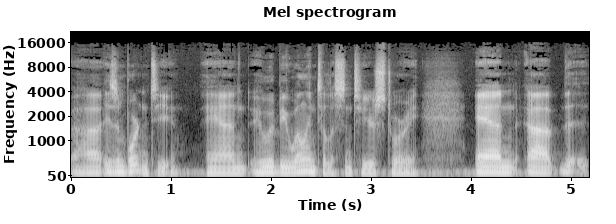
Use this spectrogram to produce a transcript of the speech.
uh, is important to you and who would be willing to listen to your story. And uh, the,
